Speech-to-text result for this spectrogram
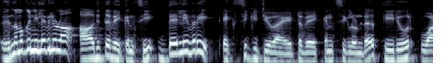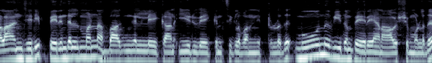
നമുക്ക് നിലവിലുള്ള ആദ്യത്തെ വേക്കൻസി ഡെലിവറി എക്സിക്യൂട്ടീവ് ആയിട്ട് വേക്കൻസികളുണ്ട് തിരൂർ വളാഞ്ചേരി പെരിന്തൽമണ്ണ ഭാഗങ്ങളിലേക്കാണ് ഈ ഒരു വേക്കൻസികൾ വന്നിട്ടുള്ളത്. മൂന്ന് വീതം പേരെയാണ് ആവശ്യമുള്ളത്.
